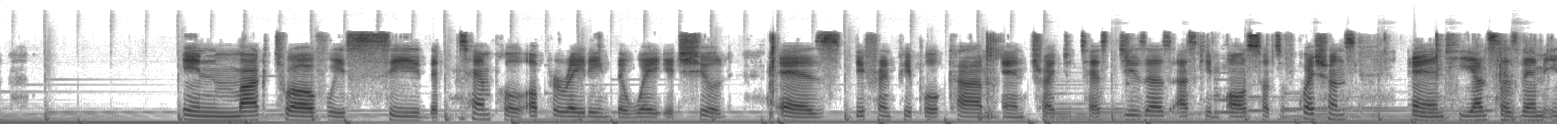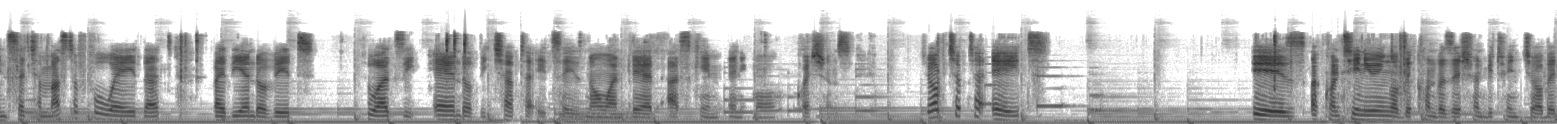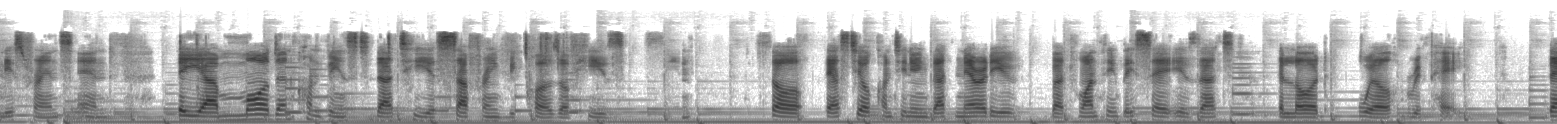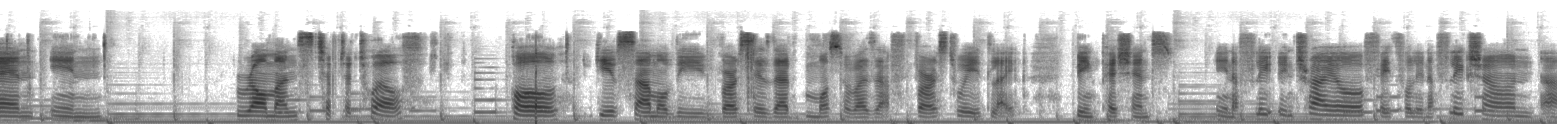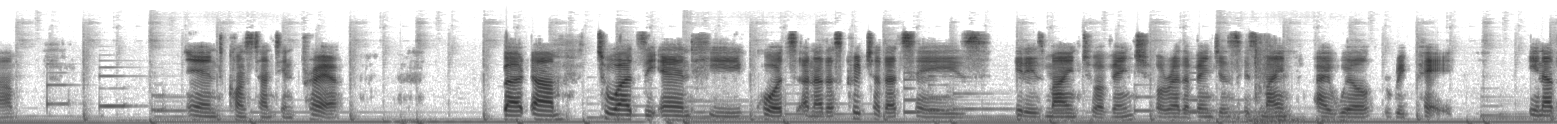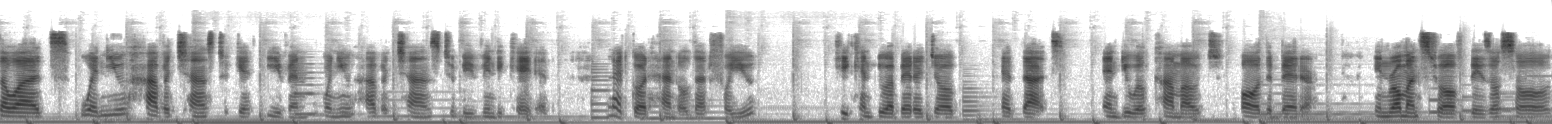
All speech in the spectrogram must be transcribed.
in Mark 12, we see the temple operating the way it should as different people come and try to test Jesus, ask him all sorts of questions, and he answers them in such a masterful way that by the end of it, towards the end of the chapter, it says no one dared ask him any more questions. Job chapter 8 is a continuing of the conversation between Job and his friends, and they are more than convinced that he is suffering because of his sin. So they are still continuing that narrative, but one thing they say is that the Lord will repay. Then in Romans chapter 12, Paul gives some of the verses that most of us are first with, like being patient in affli- in trial, faithful in affliction, um, and constant in prayer. But um, towards the end, he quotes another scripture that says, It is mine to avenge, or rather, vengeance is mine, I will repay. In other words, when you have a chance to get even, when you have a chance to be vindicated, let God handle that for you he can do a better job at that and you will come out all the better. In Romans 12, there's also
